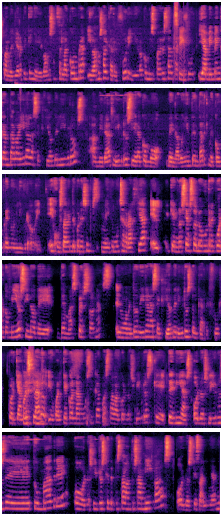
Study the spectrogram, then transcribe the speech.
cuando yo era pequeña íbamos a hacer la compra, íbamos al Carrefour y yo iba con mis padres al Carrefour. Y a mí me encantaba ir a la sección de libros, a mirar libros y era como, venga, voy a intentar que me compren un libro hoy. Y justamente por eso pues, me hizo mucha gracia el que no sea solo un recuerdo mío, sino de, de más personas, el momento de ir a la sección de libros del Carrefour. Porque antes, pues claro, igual que con la música, pasaba con los libros que tenías o los libros de tu madre o los libros que te prestaban tus amigas o los que salían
